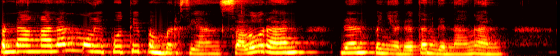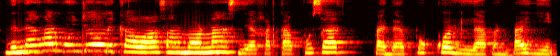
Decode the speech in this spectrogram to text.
penanganan meliputi pembersihan saluran dan penyedotan genangan. Genangan muncul di kawasan Monas, Jakarta Pusat pada pukul 8 pagi.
